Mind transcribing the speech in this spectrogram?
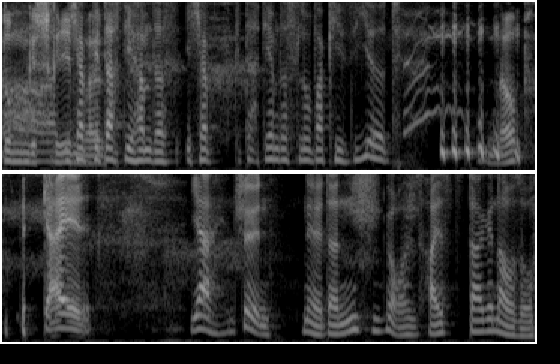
dumm geschrieben. Ich habe gedacht, die haben das, ich habe gedacht, die haben das slowakisiert. Nope. Geil. Ja, schön. Ne, dann, ja, das heißt da genauso.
